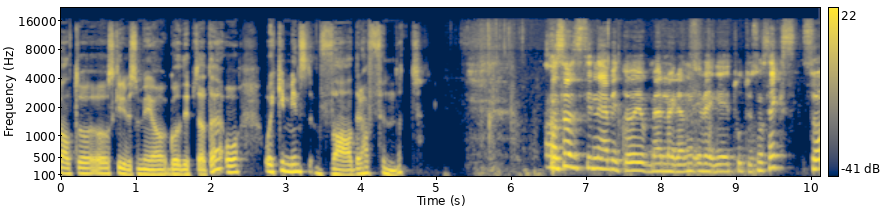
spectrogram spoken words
valgt å, å, skrive så mye og gå dypt i dette? Og, og ikke minst hva dere har funnet? Altså, Siden jeg begynte å jobbe med langrenn i VG i 2006, så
